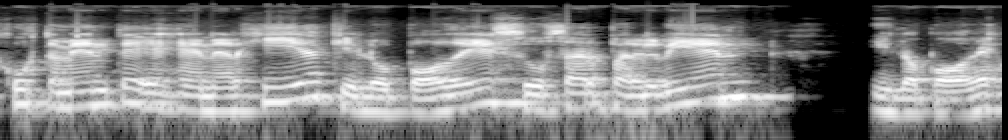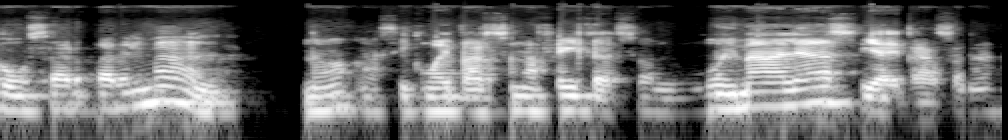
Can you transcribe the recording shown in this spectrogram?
justamente es energía que lo podés usar para el bien y lo podés usar para el mal, ¿no? Así como hay personas ricas que son muy malas y hay personas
